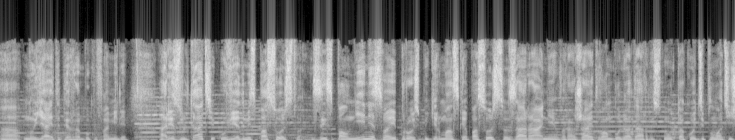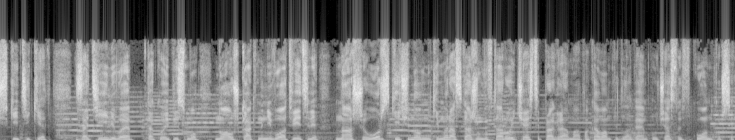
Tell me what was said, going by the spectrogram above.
а, ну, я это первая буква фамилии, о результате уведомить посольство. За исполнение своей просьбы германское посольство заранее выражает вам благодарность. Ну, такой дипломатический этикет. Затейливое такое письмо. Ну, а уж как на него ответили наши орские чиновники, мы расскажем во второй части программы. А пока вам предлагаем поучаствовать в конкурсе.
